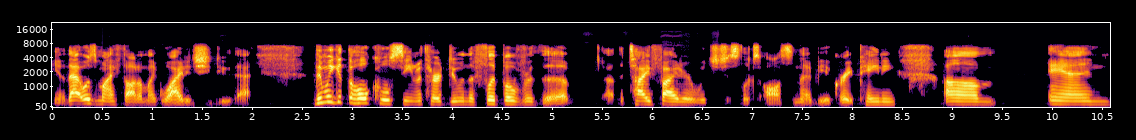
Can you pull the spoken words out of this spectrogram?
You know, that was my thought. I'm like, why did she do that? Then we get the whole cool scene with her doing the flip over the uh, the Tie Fighter, which just looks awesome. That'd be a great painting. Um, and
